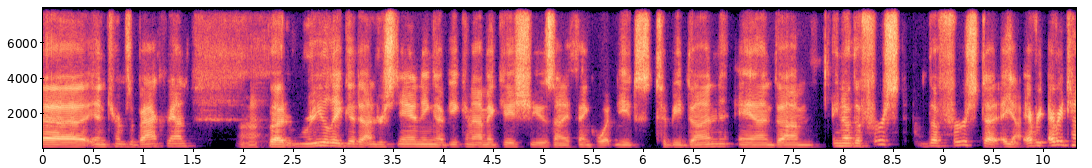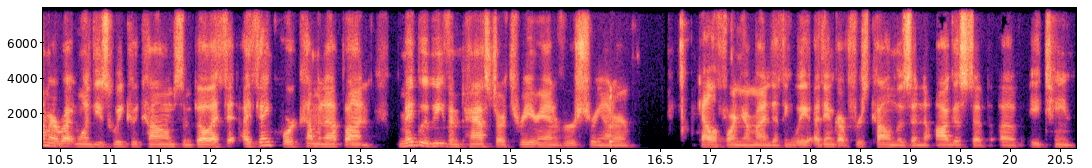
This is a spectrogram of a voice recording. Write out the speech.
uh, in terms of background uh-huh. but really good understanding of economic issues and I think what needs to be done. And um, you know, the first, the first, uh, you know, every every time I write one of these weekly columns, and Bill, I, th- I think we're coming up on maybe we've even passed our three year anniversary on our California Mind. I think we, I think our first column was in August of, of 18.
